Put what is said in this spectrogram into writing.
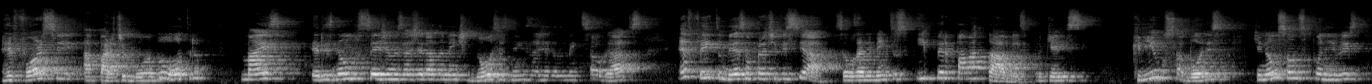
reforce a parte boa do outro, mas eles não sejam exageradamente doces nem exageradamente salgados. É feito mesmo para te viciar. São os alimentos hiperpalatáveis, porque eles criam sabores que não são disponíveis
